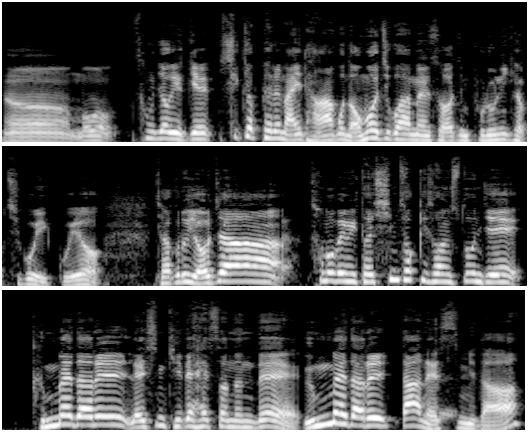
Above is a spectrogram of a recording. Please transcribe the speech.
어뭐 성적이 이렇게 실격패를 많이 당하고 넘어지고 하면서 지금 불운이 겹치고 있고요. 자 그리고 여자 1500m 심석희 선수도 이제 금메달을 내심 기대했었는데 은메달을 따냈습니다.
